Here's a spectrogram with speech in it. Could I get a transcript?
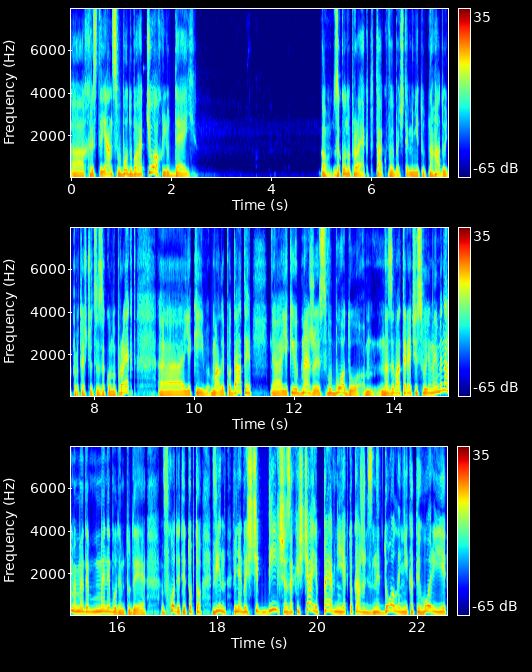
е, християн, свободу багатьох людей. О, законопроект. Так, вибачте, мені тут нагадують про те, що це законопроект, е, який мали подати, е, який обмежує свободу називати речі своїми іменами. Ми, ми не будемо туди входити. Тобто він, він якби ще більше захищає певні, як то кажуть, знедолені категорії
